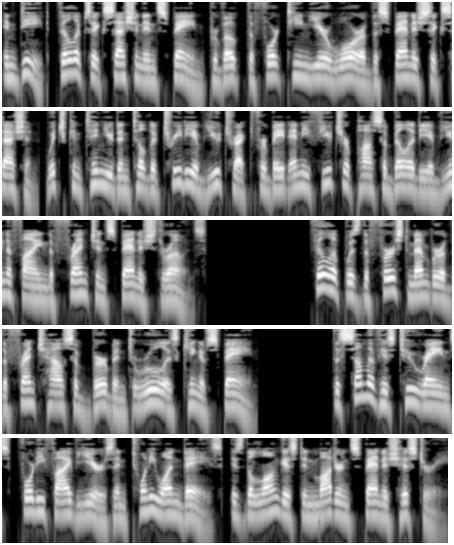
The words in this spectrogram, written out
Indeed, Philip's accession in Spain provoked the Fourteen-Year War of the Spanish Succession, which continued until the Treaty of Utrecht forbade any future possibility of unifying the French and Spanish thrones. Philip was the first member of the French House of Bourbon to rule as King of Spain. The sum of his two reigns, 45 years and 21 days, is the longest in modern Spanish history.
